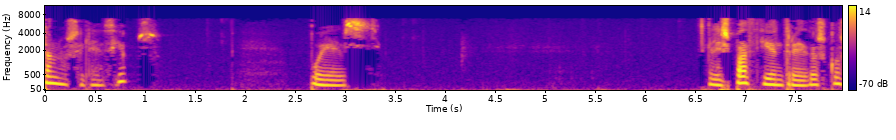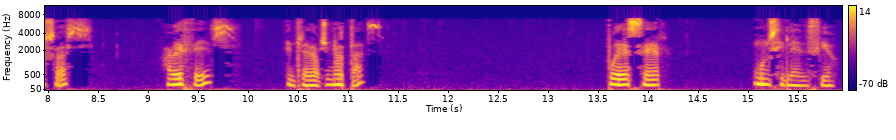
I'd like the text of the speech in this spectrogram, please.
Gustan los silencios? Pues el espacio entre dos cosas, a veces, entre dos notas, puede ser un silencio.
